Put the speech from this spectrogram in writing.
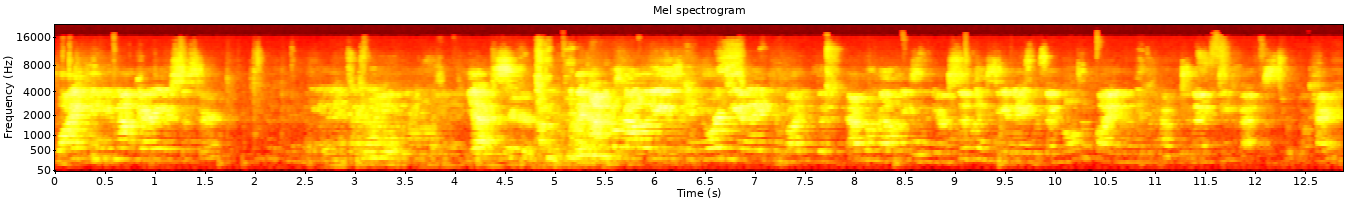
Why can you not marry your sister? Yes. The abnormalities in your DNA combined with the abnormalities in your sibling's DNA would then multiply and then they would have genetic defects. Okay?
